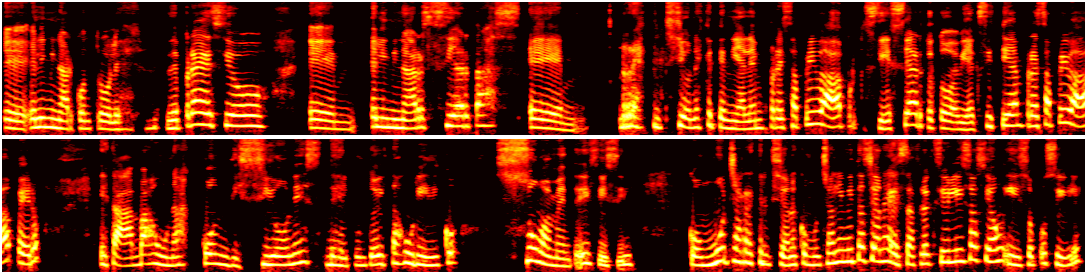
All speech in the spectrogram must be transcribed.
eh, eliminar controles de precios, em, eliminar ciertas em, restricciones que tenía la empresa privada, porque sí es cierto, todavía existía empresa privada, pero estaban bajo unas condiciones desde el punto de vista jurídico sumamente difícil, con muchas restricciones, con muchas limitaciones. Esa flexibilización hizo posible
